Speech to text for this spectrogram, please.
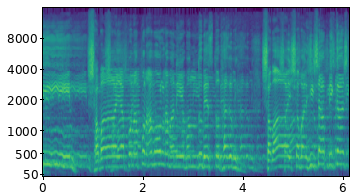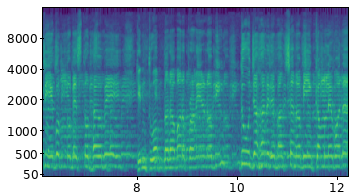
দিন। সবাই আপন আপন আমল নামা নিয়ে বন্ধু ব্যস্ত থাকবে। সবাই সবার হিসাব নিকাশ নিয়ে বন্ধু ব্যস্ত থাকবে। কিন্তু আপনার আমার প্রাণের নবী, দু জাহানের বাদশা নবী কামলে বলে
